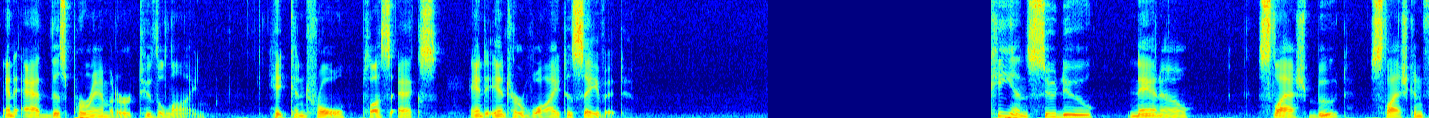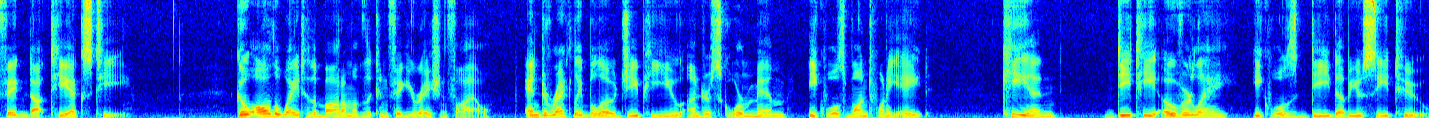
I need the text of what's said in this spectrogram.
and add this parameter to the line. Hit Control plus X and enter Y to save it. Key in sudo nano slash boot slash config.txt. Go all the way to the bottom of the configuration file, and directly below GPU underscore mem equals 128, key in DT overlay equals DWC2.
